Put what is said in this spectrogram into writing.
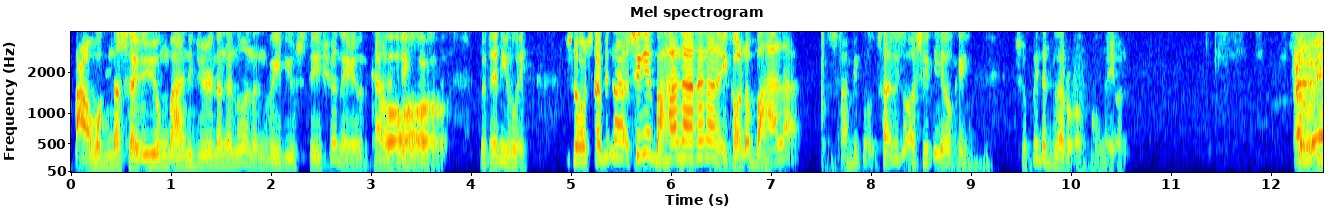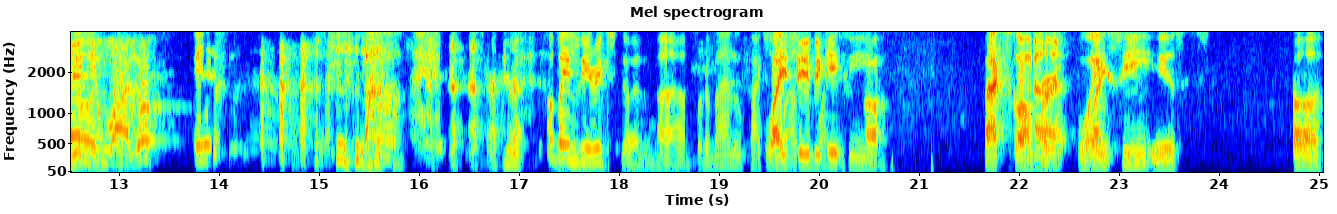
Tawag na sa'yo yung manager ng ano, ng radio station eh, kind of. Oh. But anyway, so sabi na, sige, bahala ka na, ikaw na bahala. Sabi ko, sabi ko, oh, sige, okay. So pinaglaruan ko ngayon. So ano yun? yun. Yung walop. Eh, oh, may lyrics doon. Uh, for the man who packs a YC Biki. YC, Oh. Pax Comfort. uh, YC is Oo.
